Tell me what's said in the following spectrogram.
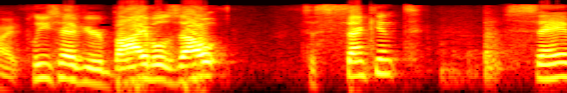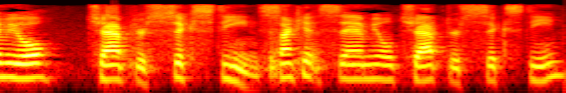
All right, please have your Bibles out to 2 Samuel chapter 16. 2 Samuel chapter 16,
